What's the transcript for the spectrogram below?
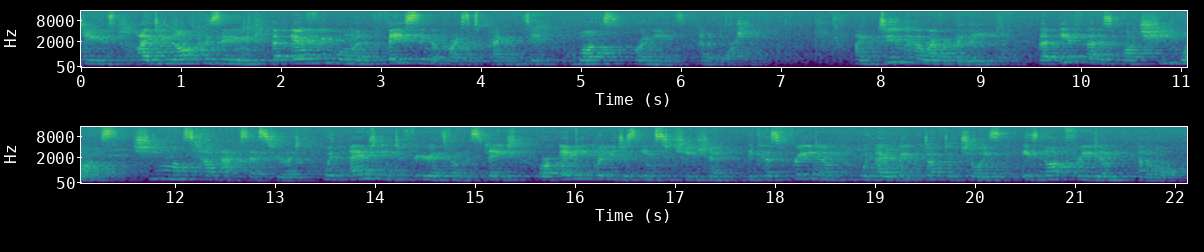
choose, I do not presume that every woman facing a crisis pregnancy wants or needs an abortion. I do, however, believe that if that is what she wants, she must have access to it without interference from the state or any religious institution because freedom without reproductive choice is not freedom at all.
